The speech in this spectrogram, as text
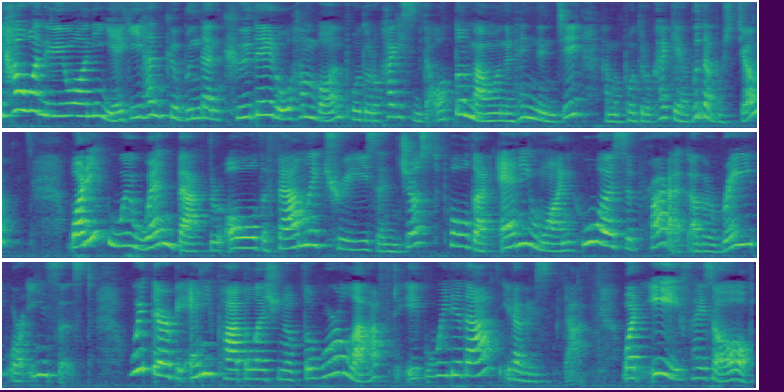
이 하원 의원이 얘기한 그 문단 그대로 한번 보도록 하겠습니다. 어떤 망언을 했는지 한번 보도록 할게요. 문단 보시죠. What if we went back through all the family trees and just pulled out anyone who was a product of a rape or incest? Would there be any population of the world left if we did that? 이라 그랬습니다. What if 해서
